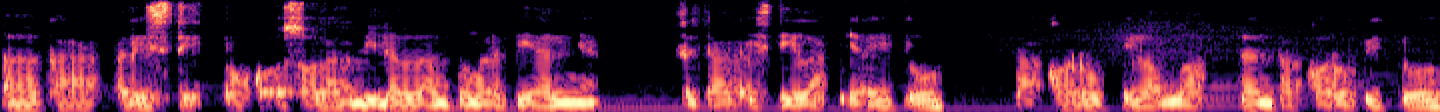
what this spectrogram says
uh, karakteristik pokok sholat di dalam pengertiannya secara istilah, yaitu takorub ilallah. Dan takorub itu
